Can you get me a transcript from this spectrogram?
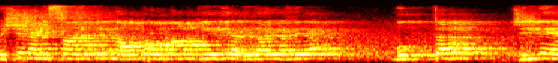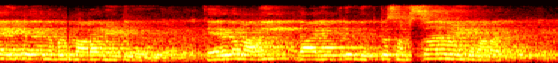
മിഷൻ അടിസ്ഥാനത്തിൽ നവംബർ ഒന്നാം തീയതി അതിദാരിദ്ര്യ മുക്ത ജില്ലയായിട്ട് നമ്മൾ മാറാനായിട്ട് പോവുകയാണ്. കേരളം അതിദാരിദ്ര്യ മുക്ത സംസ്ഥാനമായിട്ട് മാറാൻ പോവുകയാണ്.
